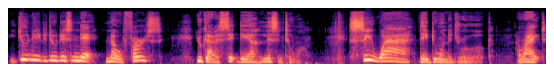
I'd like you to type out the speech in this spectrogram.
You need to do this and that. No, first, you got to sit there, listen to them, see why they're doing the drug. All right.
